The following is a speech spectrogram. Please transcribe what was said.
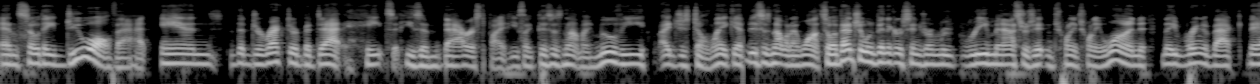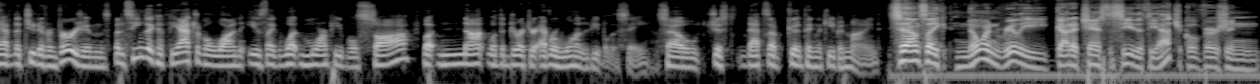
And so they do all that. And the director, Badat, hates it. He's embarrassed by it. He's like, this is not my movie. I just don't like it. This is not what I want. So eventually, when Vinegar Syndrome re- remasters it in 2021, they bring it back. They have the two different versions, but it seems like the theatrical one is like what more people saw, but not what the director ever wanted people to see. So just that's a good thing to keep in mind. Sounds like no one really got a chance to see the theatrical version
